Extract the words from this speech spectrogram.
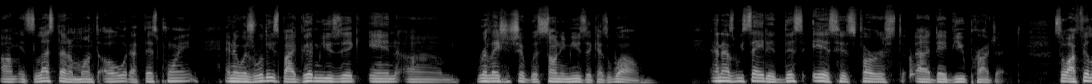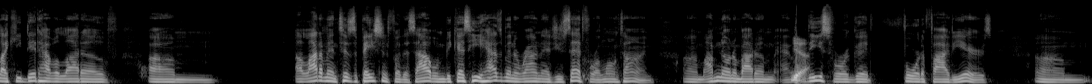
Um, it's less than a month old at this point, and it was released by Good Music in um, relationship with Sony Music as well. And as we stated, this is his first uh, debut project, so I feel like he did have a lot of um, a lot of anticipation for this album because he has been around, as you said, for a long time. Um, I've known about him at Yeah. least for a good four to five years. Um,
